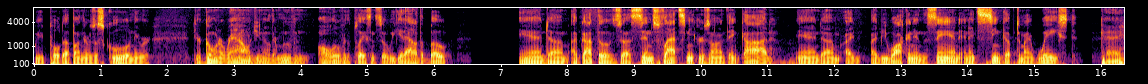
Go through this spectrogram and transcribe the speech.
we pulled up on there was a school, and they were they're going around. You know, they're moving all over the place. And so we get out of the boat, and um, I've got those uh, Simms flat sneakers on. Thank God. And um, I'd I'd be walking in the sand, and I'd sink up to my waist okay.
